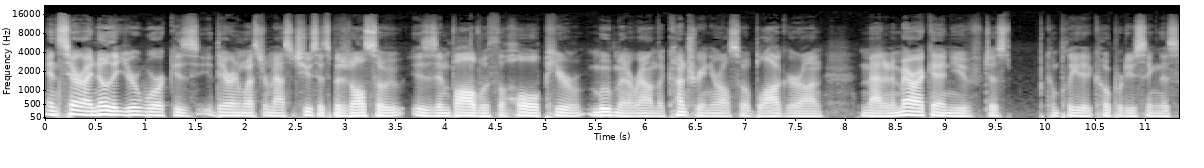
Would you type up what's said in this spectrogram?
And Sera, I know that your work is there in Western Massachusetts, but it also is involved with the whole peer movement around the country. And you're also a blogger on Mad in America, and you've just completed co-producing this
